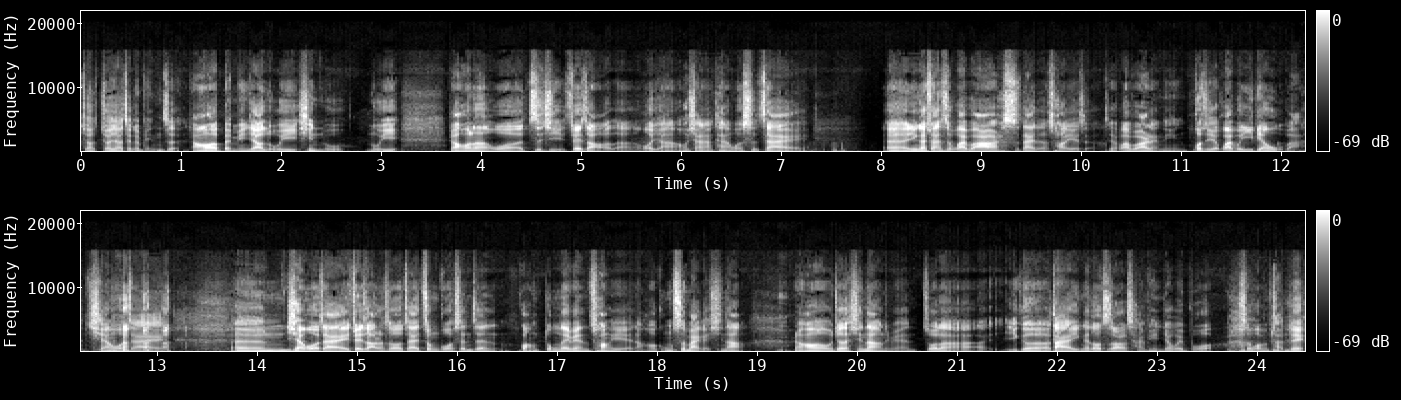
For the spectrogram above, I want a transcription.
叫就叫这个名字，然后本名叫卢毅，姓卢，卢毅。然后呢，我自己最早的，我想我想想看，我是在。呃，应该算是 Web 二时代的创业者，对 Web 二点零或者叫 Web 一点五吧。前我在，嗯，以前我在最早的时候，在中国深圳、广东那边创业，然后公司卖给新浪，然后我就在新浪里面做了一个大家应该都知道的产品，叫微博，是我们团队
